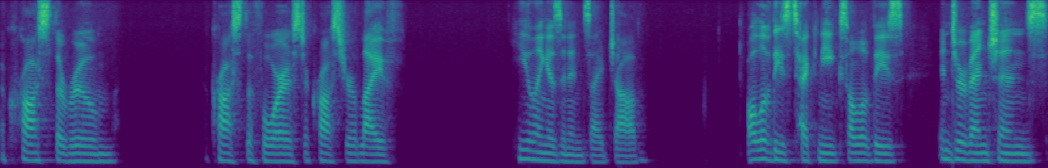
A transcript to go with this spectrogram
across the room, across the forest, across your life. Healing is an inside job. All of these techniques, all of these interventions,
